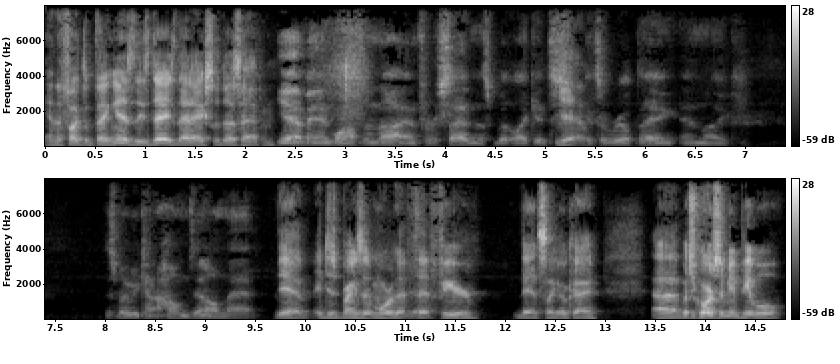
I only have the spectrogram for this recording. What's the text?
And the fucked up thing is, these days that actually does happen. Yeah, man. More often than not, and for sadness, but like it's Yeah. it's a real thing, and like this movie kind of hones in on that. Yeah, it just brings up more of that, Yeah. that fear that's like, okay. Uh, which, of course, I mean, people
